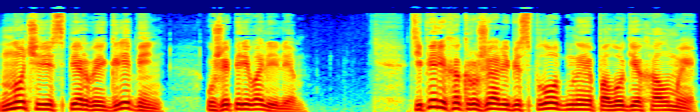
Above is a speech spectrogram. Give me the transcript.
Но через первый гребень уже перевалили. Теперь их окружали бесплодные пологие холмы,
